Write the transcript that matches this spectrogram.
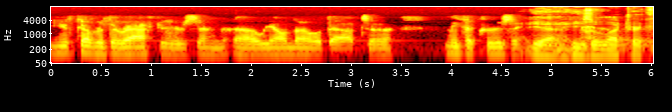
you've covered the Raptors, and uh, we all know about uh, Mika Cruising. Yeah, he's electric.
